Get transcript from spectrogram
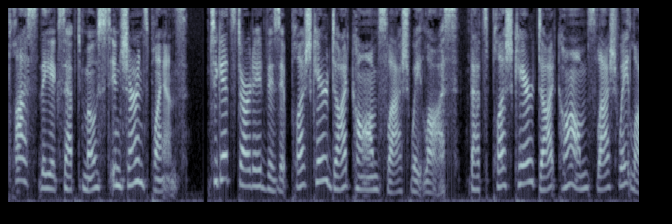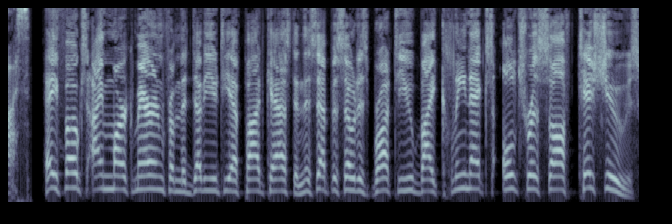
Plus, they accept most insurance plans. To get started, visit plushcare.com slash weight loss. That's plushcare.com slash weight loss. Hey, folks, I'm Marc Maron from the WTF Podcast, and this episode is brought to you by Kleenex Ultra Soft Tissues,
